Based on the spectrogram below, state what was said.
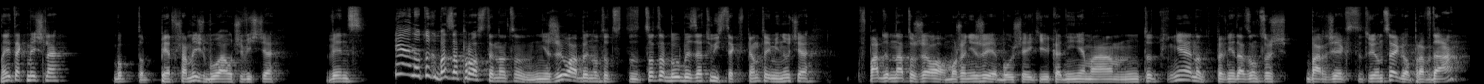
No i tak myślę, bo to pierwsza myśl była oczywiście, więc nie, no to chyba za proste, no to nie żyłaby, no to co to byłby za twistek w piątej minucie? Wpadłem na to, że o, może nie żyje, bo już jej kilka dni nie ma, to nie, no pewnie dadzą coś bardziej ekscytującego, prawda?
